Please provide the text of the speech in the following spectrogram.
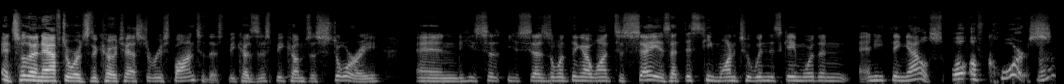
And so then afterwards, the coach has to respond to this because this becomes a story. And he says, he says the one thing I want to say is that this team wanted to win this game more than anything else. Well, of course. Mm-hmm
